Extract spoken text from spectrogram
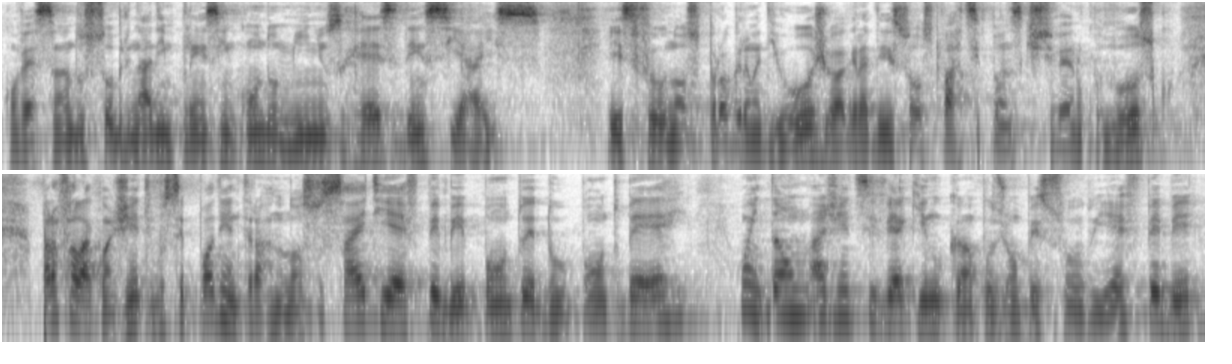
conversando sobre inadimplência em condomínios residenciais. Esse foi o nosso programa de hoje. Eu agradeço aos participantes que estiveram conosco. Para falar com a gente, você pode entrar no nosso site ifpb.edu.br ou então a gente se vê aqui no campus João Pessoa do IFPB,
